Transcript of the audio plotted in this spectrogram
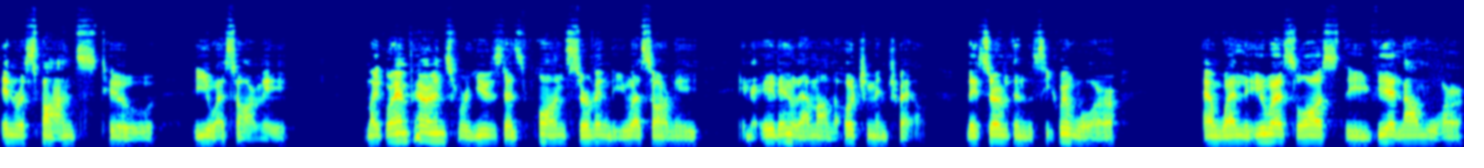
in response to the U.S. Army, my grandparents were used as pawns serving the U.S. Army in aiding them on the Ho Chi Minh Trail. They served in the Secret War, and when the U.S. lost the Vietnam War,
